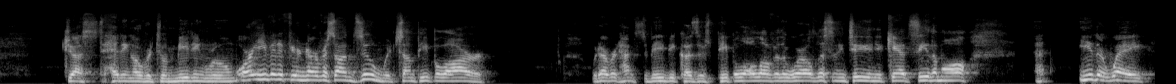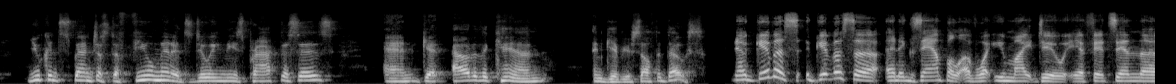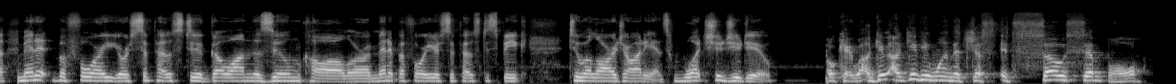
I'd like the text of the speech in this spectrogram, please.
just heading over to a meeting room, or even if you're nervous on Zoom, which some people are, whatever it happens to be, because there's people all over the world listening to you and you can't see them all. Uh, either way, you can spend just a few minutes doing these practices and get out of the can and give yourself a dose. Now give us give us a, an example of what you might do if it's in the minute before you're supposed to go on the Zoom call or a minute before you're supposed to speak to a large audience. What should you do? Okay, well I'll give I'll give you one that's just it's so simple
